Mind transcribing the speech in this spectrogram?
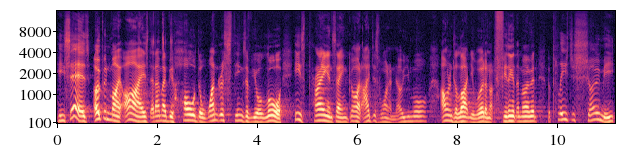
he says, Open my eyes that I may behold the wondrous things of your law. He's praying and saying, God, I just want to know you more. I want to delight in your word. I'm not feeling it at the moment, but please just show me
